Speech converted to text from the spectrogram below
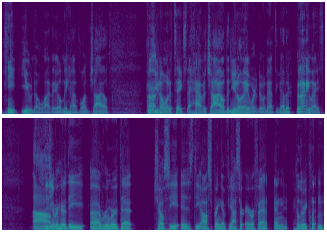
you know why they only have one child because you know what it takes to have a child, and you know they weren't doing that together. But anyways, Did you ever hear the uh, rumor that Chelsea is the offspring of Yasser Arafat and Hillary Clinton?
